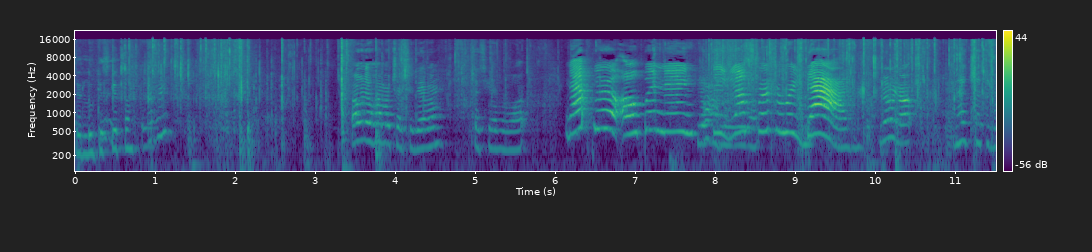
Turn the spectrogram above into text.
Did Lucas get some? hmm I don't know how much I should give him. Because he has a lot. Next we're opening No, the no, no, young person's bag. No, we're not. Can I check it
